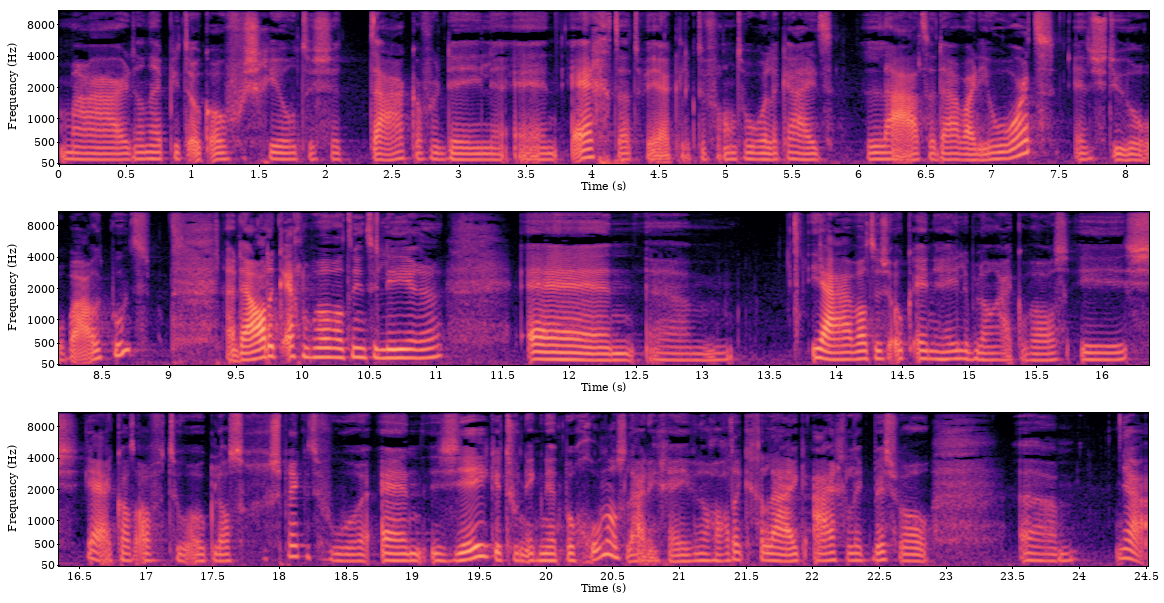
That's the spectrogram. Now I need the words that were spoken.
maar dan heb je het ook over verschil tussen taken verdelen en echt daadwerkelijk de verantwoordelijkheid laten daar waar die hoort en sturen op output. Nou, daar had ik echt nog wel wat in te leren. En um, ja, wat dus ook een hele belangrijke was, is... Ja, ik had af en toe ook lastige gesprekken te voeren. En zeker toen ik net begon als leidinggevende... had ik gelijk eigenlijk best wel um, ja,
